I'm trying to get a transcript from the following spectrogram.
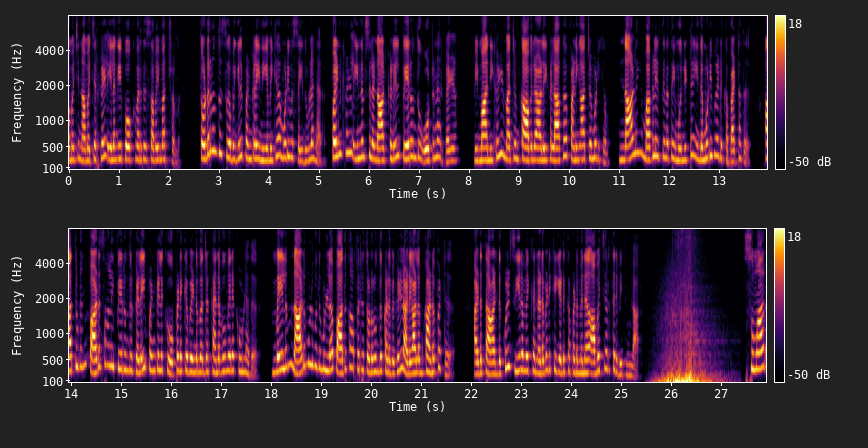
அமைச்சின் அமைச்சர்கள் இலங்கை போக்குவரத்து சபை மற்றும் தொடருந்து சேவையில் பெண்களை நியமிக்க முடிவு செய்துள்ளனர். பெண்கள் இன்னும் சில நாட்களில் பேருந்து ஓட்டுநர்கள் விமானிகள் மற்றும் காவலாளிகளாக பணியாற்ற முடியும். நாளை மகளிர் தினத்தை முன்னிட்டு இந்த முடிவு எடுக்கப்பட்டது. அத்துடன் பாடசாலை பேருந்துகளை பெண்களுக்கு ஒப்படைக்க வேண்டும் என்ற கனவும் எனக்கு உள்ளது. மேலும் நாடு முழுவதும் உள்ள பாதுகாப்பற்ற தொடருந்து கடவுகள் அடையாளம் காணப்பட்டு அடுத்த ஆண்டுக்குள் சீரமைக்க நடவடிக்கை எடுக்கப்படும் என அமைச்சர் தெரிவித்துள்ளார். சுமார்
